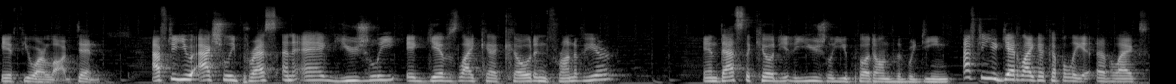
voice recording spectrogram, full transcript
if you are logged in. After you actually press an egg, usually it gives like a code in front of here. And that's the code you, usually you put on the redeem. After you get like a couple of eggs,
